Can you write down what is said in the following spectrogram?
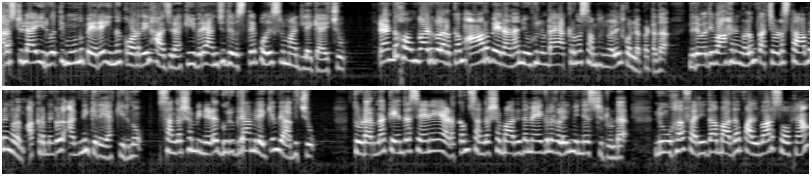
അറസ്റ്റിലായ ഇരുപത്തിമൂന്ന് പേരെ ഇന്ന് കോടതിയിൽ ഹാജരാക്കി. ഇവരെ അഞ്ച് ദിവസത്തെ പോലീസ് റിമാൻഡിലേക്ക് അയച്ചു. രണ്ട് ഹോംഗാർഡുകളടക്കം ആറുപേരാണ് ന്യൂഹിലുണ്ടായ അക്രമ സംഭവങ്ങളിൽ കൊല്ലപ്പെട്ടത്. നിരവധി വാഹനങ്ങളും കച്ചവട സ്ഥാപനങ്ങളും അക്രമികൾ അഗ്നിക്കിരയാക്കിയിരുന്നു. സംഘർഷം പിന്നീട് ഗുരുഗ്രാമിലേക്കും വ്യാപിച്ചു. തുടർന്ന് കേന്ദ്രസേനയെ അടക്കം സംഘർഷബാധിത മേഖലകളിൽ വിന്യസിച്ചിട്ടുണ്ട്. നൂഹ ഫരീദാബാദ് പൽവാർ സോഹ്ന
